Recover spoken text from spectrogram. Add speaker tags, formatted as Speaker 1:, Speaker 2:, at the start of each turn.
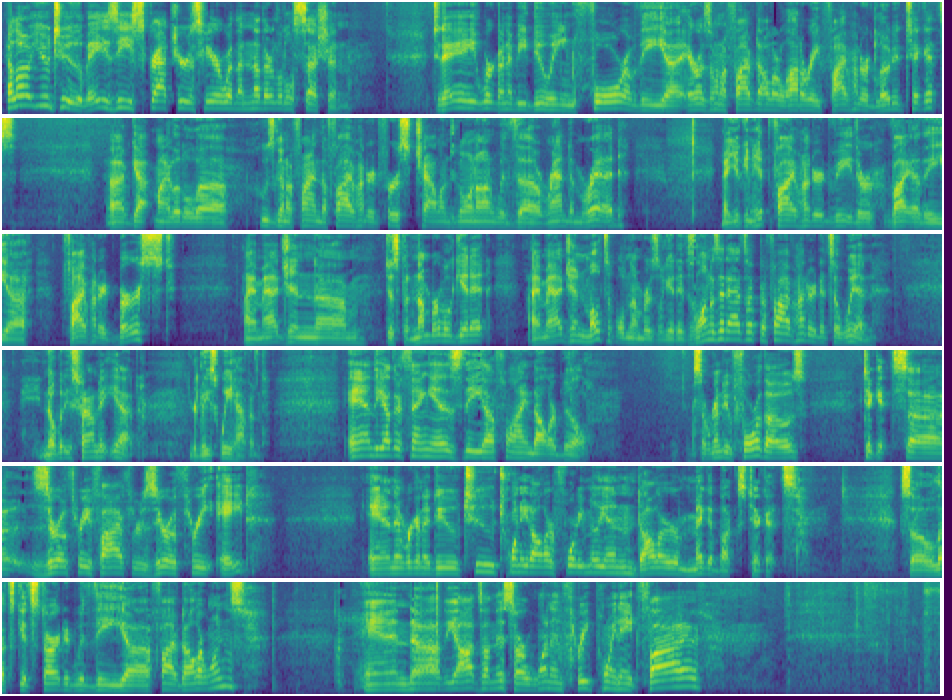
Speaker 1: Hello YouTube, AZ Scratchers here with another little session. Today we're going to be doing four of the uh, Arizona $5 Lottery 500 loaded tickets. I've got my little uh, Who's Gonna Find the 500 First challenge going on with uh, Random Red. Now you can hit 500 either via the uh, 500 Burst. I imagine um, just a number will get it. I imagine multiple numbers will get it. As long as it adds up to 500, it's a win. Nobody's found it yet. Or at least we haven't. And the other thing is the uh, flying dollar bill. So we're going to do four of those. Tickets uh, 035 through 038. And then we're going to do two $20 $40 million Megabucks tickets. So let's get started with the uh, $5 ones. And uh, the odds on this are 1 in 3.85.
